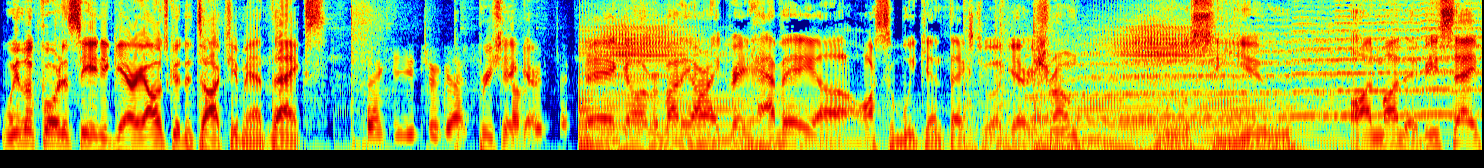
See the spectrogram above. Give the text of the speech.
We look forward to seeing you, Gary. Always good to talk to you, man. Thanks. Thank you. You too, guys. Appreciate Have it, a Gary. There you go, everybody. All right, great. Have a uh, awesome weekend. Thanks to uh, Gary Cherone. And we will see you on Monday. Be safe.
